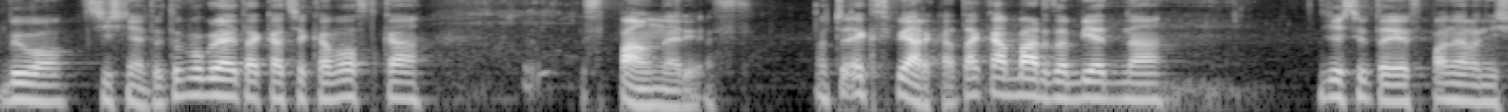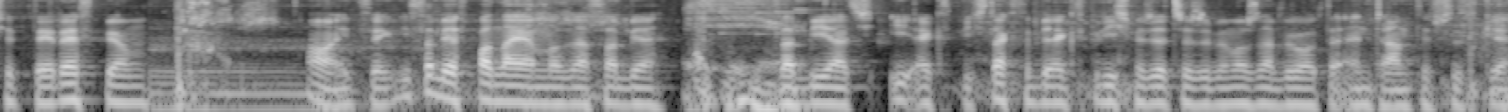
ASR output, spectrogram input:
było ściśnięte. Tu w ogóle taka ciekawostka, spawner jest. Znaczy ekspiarka, taka bardzo biedna. Gdzieś tutaj jest panel, oni się tutaj respią. O i cyk. I sobie wpadają, można sobie zabijać i expić. Tak sobie expiliśmy rzeczy, żeby można było te enchanty wszystkie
